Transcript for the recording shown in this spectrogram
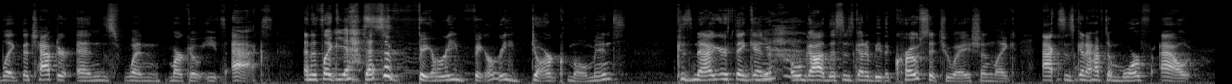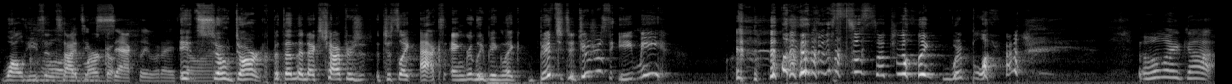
like the chapter ends when Marco eats Ax, And it's like, Yes. that's a very, very dark moment. Because now you're thinking, oh Yeah. oh god, this is going to be the crow situation. Like, Ax is going to have to morph out while he's Oh, inside that's Marco. exactly what I thought. It's so dark. But then the next chapter is just like Ax angrily being like, bitch, did you just eat me? it's just such a like whiplash. Oh my god.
